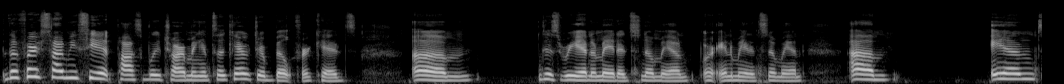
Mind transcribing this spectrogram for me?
the first time you see it, possibly charming. It's a character built for kids. Um, this reanimated snowman or animated snowman. Um, and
